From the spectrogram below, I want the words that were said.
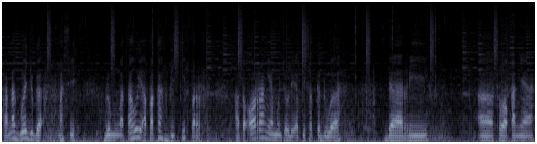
karena gue juga masih belum mengetahui apakah Beekeeper atau orang yang muncul di episode kedua dari uh, selokannya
